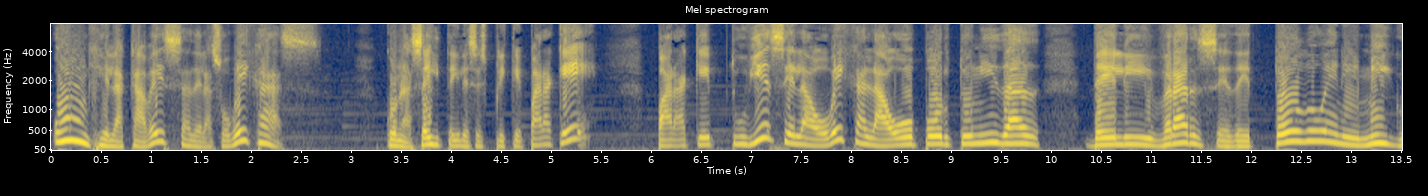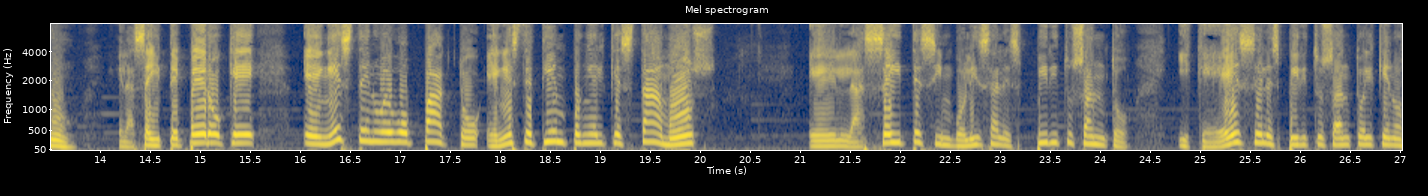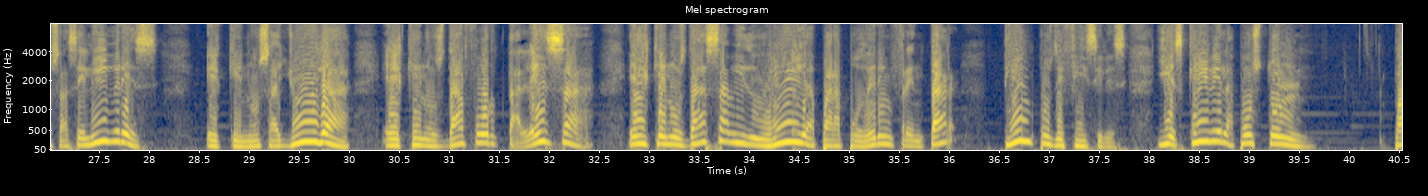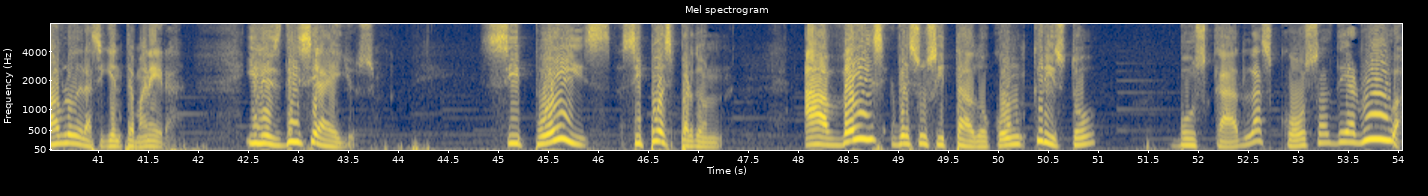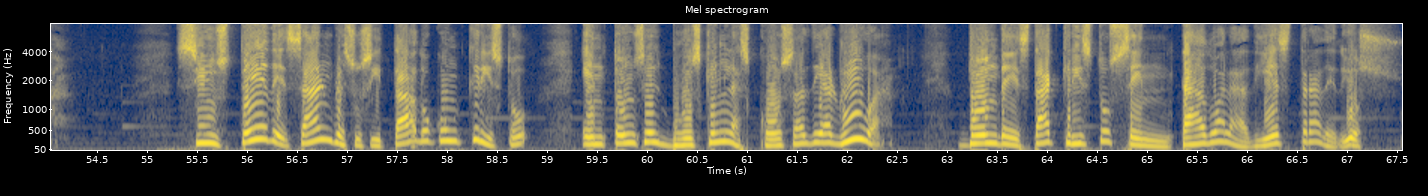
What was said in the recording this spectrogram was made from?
unge la cabeza de las ovejas con aceite y les expliqué para qué. Para que tuviese la oveja la oportunidad de librarse de todo enemigo el aceite, pero que en este nuevo pacto, en este tiempo en el que estamos, el aceite simboliza al Espíritu Santo y que es el Espíritu Santo el que nos hace libres, el que nos ayuda, el que nos da fortaleza, el que nos da sabiduría para poder enfrentar tiempos difíciles. Y escribe el apóstol Pablo de la siguiente manera y les dice a ellos, si pues, si pues, perdón, habéis resucitado con Cristo, buscad las cosas de arriba. Si ustedes han resucitado con Cristo, entonces busquen las cosas de arriba, donde está Cristo sentado a la diestra de Dios.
